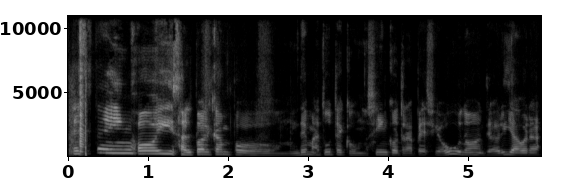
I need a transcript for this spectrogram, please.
Stein hoy saltó al campo de Matute con 5 trapecio 1. En teoría, ahora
